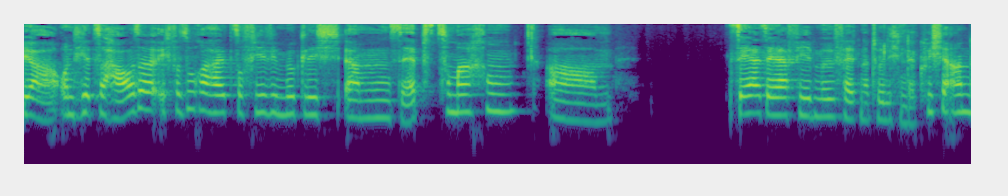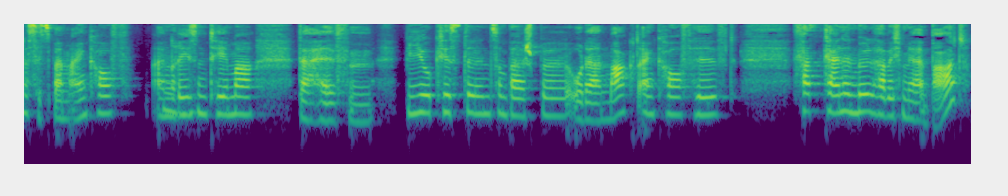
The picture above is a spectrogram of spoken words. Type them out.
Ja, und hier zu Hause, ich versuche halt so viel wie möglich ähm, selbst zu machen. Ähm, sehr, sehr viel Müll fällt natürlich in der Küche an. Das ist beim Einkauf ein mhm. Riesenthema. Da helfen Biokisteln zum Beispiel oder ein Markteinkauf hilft. Fast keinen Müll habe ich mehr im Bad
